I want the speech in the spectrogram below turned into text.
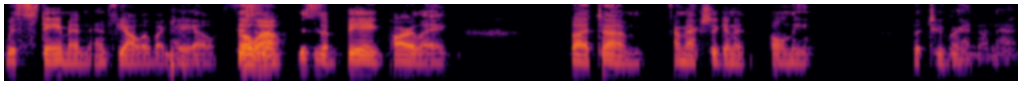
with Stamann and Fialho by KO. This Oh, is a- wow. this is a big parlay, but um, I'm actually gonna only put two grand on that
